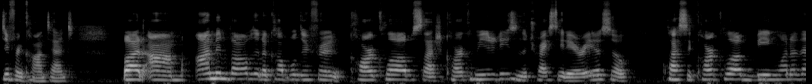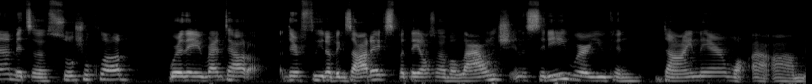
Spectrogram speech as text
different content. But um, I'm involved in a couple different car clubs slash car communities in the tri-state area. So Classic Car Club being one of them. It's a social club where they rent out their fleet of exotics, but they also have a lounge in the city where you can dine there uh, um,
